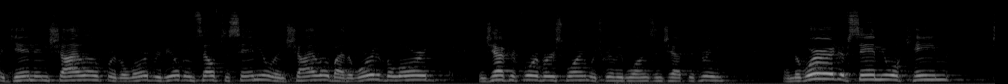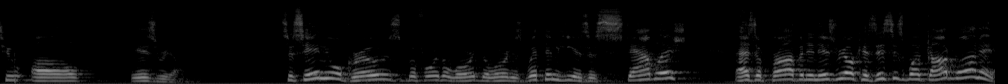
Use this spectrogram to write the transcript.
again in Shiloh, for the Lord revealed himself to Samuel in Shiloh by the word of the Lord in chapter 4, verse 1, which really belongs in chapter 3. And the word of Samuel came to all Israel. So Samuel grows before the Lord. The Lord is with him. He is established as a prophet in Israel because this is what God wanted.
